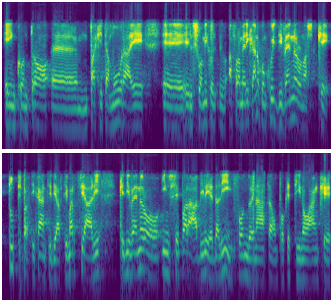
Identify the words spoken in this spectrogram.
e incontrò eh, Taki Tamura e, e, il suo amico afroamericano con cui divennero una, che, tutti praticanti di arti marziali che divennero inseparabili e da lì in fondo è nata un pochettino anche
